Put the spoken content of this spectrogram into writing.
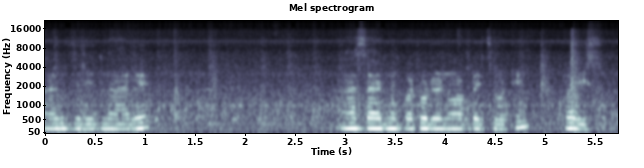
આવી જ રીતના હવે આ સાઈડનું કટોરીનું આપણે ચોટી કરીશું.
